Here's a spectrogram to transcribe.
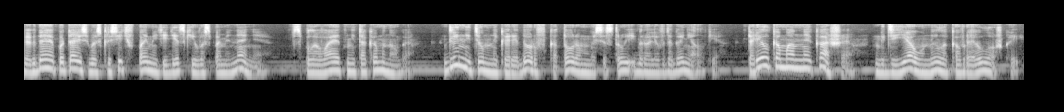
Когда я пытаюсь воскресить в памяти детские воспоминания, всплывает не так и много. Длинный темный коридор, в котором мы с сестрой играли в догонялки. Тарелка манной каши, где я уныло ковыряю ложкой.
